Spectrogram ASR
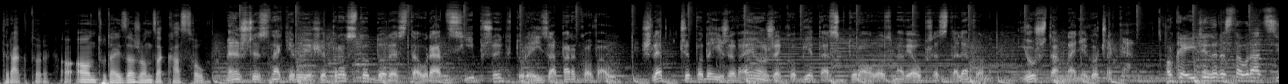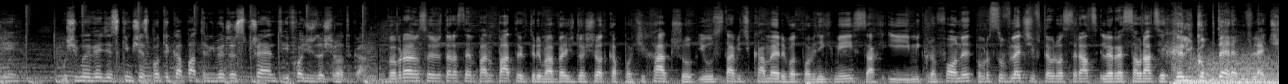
traktor. O, on tutaj zarządza kasą. Mężczyzna kieruje się prosto do restauracji, przy której zaparkował. Śledczy podejrzewają, że kobieta, z którą rozmawiał przez telefon, już tam na niego czeka. Okej, idzie do restauracji. Musimy wiedzieć, z kim się spotyka Patryk, bierzesz sprzęt i wchodzisz do środka. Wyobrażam sobie, że teraz ten pan Patryk, który ma wejść do środka po cichaczu i ustawić kamery w odpowiednich miejscach i mikrofony, po prostu wleci w tę restaurację, restaurację helikopterem wleci.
